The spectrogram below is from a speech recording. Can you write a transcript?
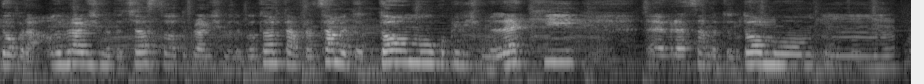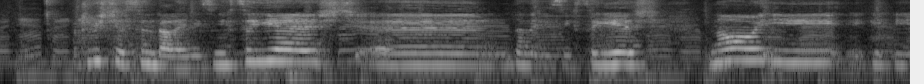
Dobra, odebraliśmy to ciasto, odebraliśmy tego torta, wracamy do domu, kupiliśmy leki, e, wracamy do domu. Mm, oczywiście syn dalej nic nie chce jeść, e, dalej nic nie chce jeść. No i, i, i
